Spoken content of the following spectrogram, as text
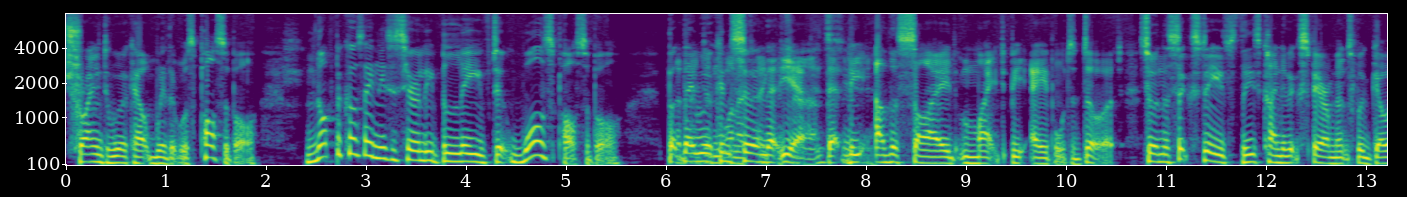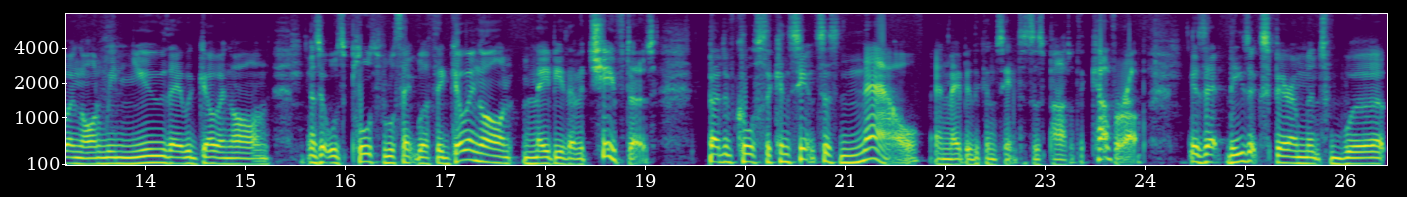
trying to work out whether it was possible. Not because they necessarily believed it was possible, but, they, they were concerned that yeah, chance, that the other side might be able to do it. So in the 60s, these kind of experiments were going on. We knew they were going on, as it was plausible to think, well, if they're going on, maybe they've achieved it. But of course, the consensus now, and maybe the consensus is part of the cover up, is that these experiments were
